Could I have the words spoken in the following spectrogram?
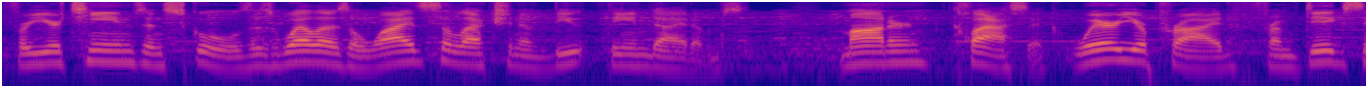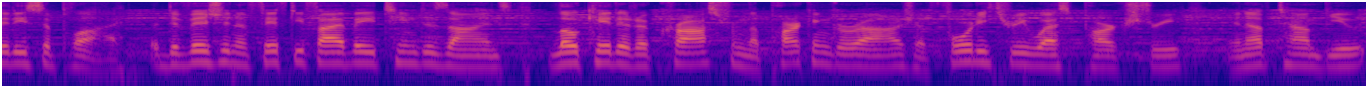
for your teams and schools, as well as a wide selection of Butte themed items. Modern, classic, wear your pride from Dig City Supply, a division of 5518 Designs located across from the parking garage at 43 West Park Street in Uptown Butte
